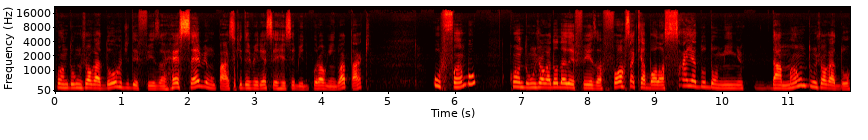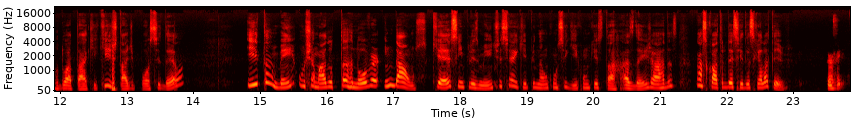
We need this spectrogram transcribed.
quando um jogador de defesa recebe um passe que deveria ser recebido por alguém do ataque. O fumble, quando um jogador da defesa força que a bola saia do domínio da mão de um jogador do ataque que está de posse dela. E também o chamado turnover in downs, que é simplesmente se a equipe não conseguir conquistar as 10 jardas nas quatro descidas que ela teve. Perfeito.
